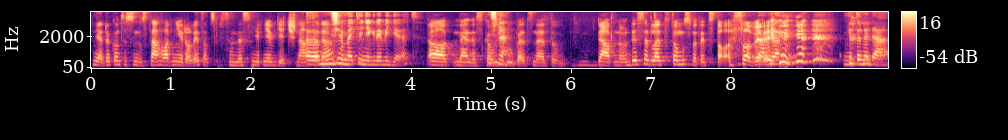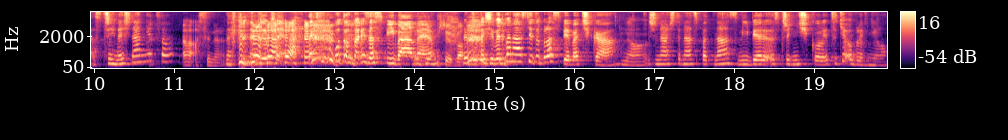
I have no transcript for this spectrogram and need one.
Mě, dokonce jsem dostala hlavní roli, za co jsem nesmírně vděčná. Teda. Uh, můžeme tě někde vidět? Uh, ne, dneska už, už ne. vůbec ne, to dávno. Deset let tomu jsme teď slavili. Mně to nedá. Střihneš nám něco? Uh, asi ne. ne dobře, tak si to potom tady zaspíváme. Dobře, takže ve 12 to byla zpěvačka. No. 13, 14, 15, výběr střední školy. Co tě ovlivnilo?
